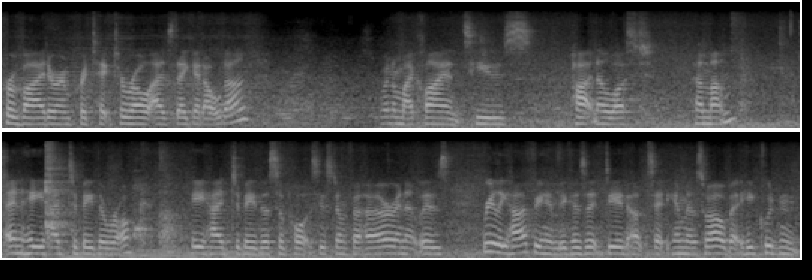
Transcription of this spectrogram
provider and protector role as they get older. One of my clients, his partner lost her mum and he had to be the rock. He had to be the support system for her and it was really hard for him because it did upset him as well, but he couldn't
